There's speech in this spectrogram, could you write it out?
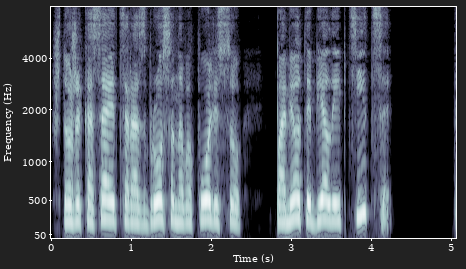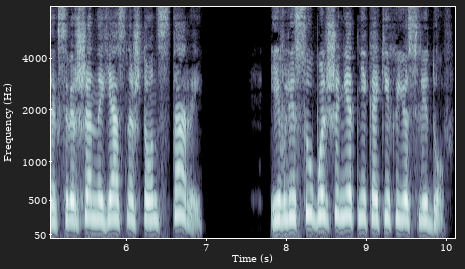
Что же касается разбросанного по лесу помета белой птицы, так совершенно ясно, что он старый, и в лесу больше нет никаких ее следов.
